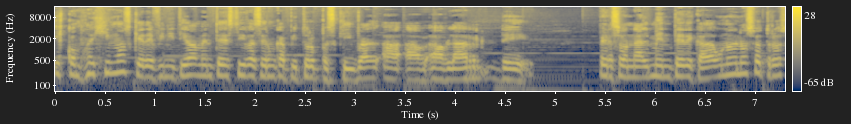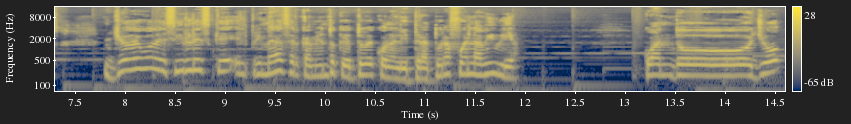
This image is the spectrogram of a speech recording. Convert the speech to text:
y como dijimos que definitivamente este iba a ser un capítulo pues que iba a, hablar de personalmente de cada uno de nosotros, yo debo decirles que el primer acercamiento que tuve con la literatura fue en la Biblia. Cuando yo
